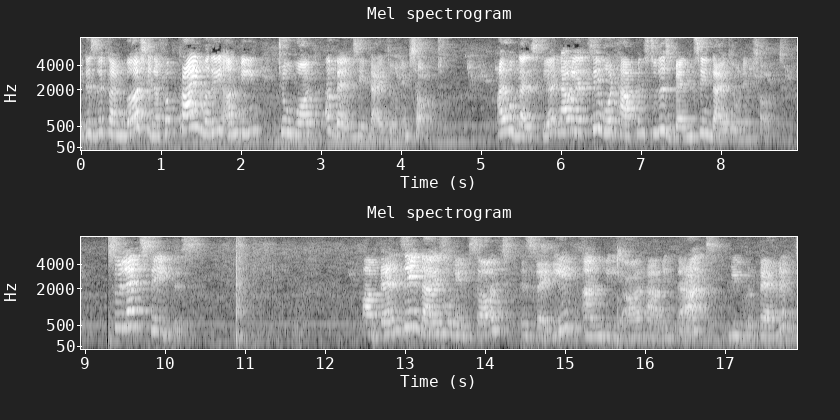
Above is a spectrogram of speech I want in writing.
It is the conversion of a primary amine to what? A benzene diazonium salt. I hope that is clear. Now let's see what happens to this benzene diazonium salt. So let's take this. Our benzene diazonium salt is ready and we are having that. We prepared it.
